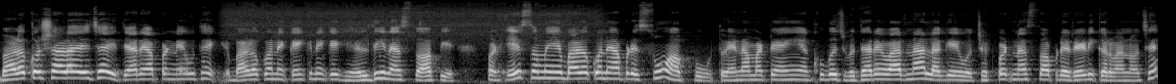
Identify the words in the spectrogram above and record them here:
બાળકો શાળાએ જાય ત્યારે આપણને એવું થાય કે બાળકોને કંઈક ને કંઈક હેલ્ધી નાસ્તો આપીએ. પણ એ સમયે બાળકોને આપણે શું આપવું? તો એના માટે અહીંયા ખૂબ જ વધારે વાર ના લાગે એવો ઝટપટ નાસ્તો આપણે રેડી કરવાનો છે.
